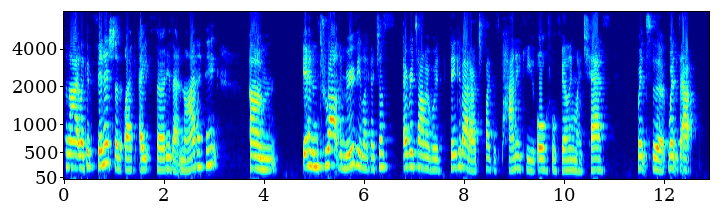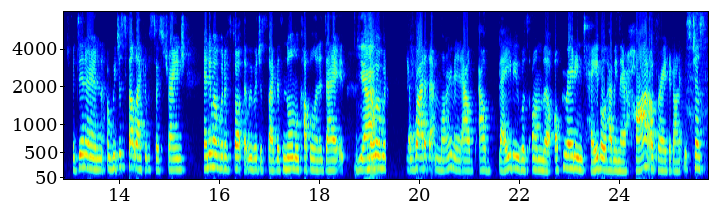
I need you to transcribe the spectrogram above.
And I like it finished at like eight thirty that night, I think. Um, and throughout the movie, like I just every time I would think about it, I just like this panicky, awful feeling in my chest. Went to went out for dinner, and we just felt like it was so strange. Anyone would have thought that we were just like this normal couple on a date. Yeah. No one would right at that moment, our, our baby was on the operating table having their heart operated on. It was just,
